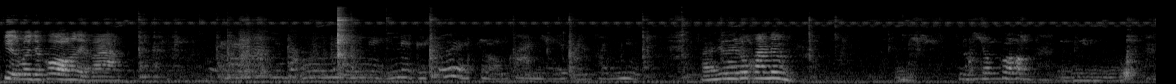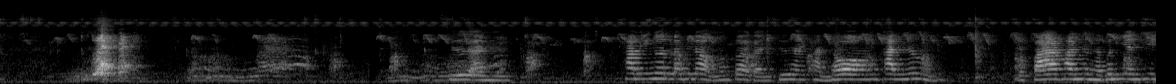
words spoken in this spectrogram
เปียกลงจะคลองเลยปลาแม่ก็ซื้อสองคันเลยสามคันหนึ่งไปซื้อให้ลูกคันหนึ่งเจ้าของ ซื้ออันถ้ามีเงินแล้วพี่น้ องน้องต้อยกันซื้อให้ขันทองคันหนึ่งเดี๋ยวฟ้าคันหนึ่งให้เพิ่นเฮียนที่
